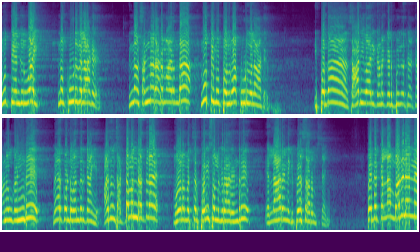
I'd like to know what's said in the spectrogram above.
நூற்றி அஞ்சு ரூபாய் இன்னும் கூடுதலாக இன்னும் சன்ன ரகமாக இருந்தால் நூற்றி முப்பது ரூபாய் கூடுதலாக. இப்போ தான் சாதிவாரி கணக்கெடுப்பு கனவு கண்டு மேற்கொண்டு வந்திருக்காங்க. அதுவும் சட்டமன்றத்தில் முதலமைச்சர் பொய் சொல்லுகிறார் என்று எல்லாரும் இன்னைக்கு பேச ஆரம்பிச்சிட்டாங்க. இப்போ இதற்கெல்லாம் பதில் என்ன?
